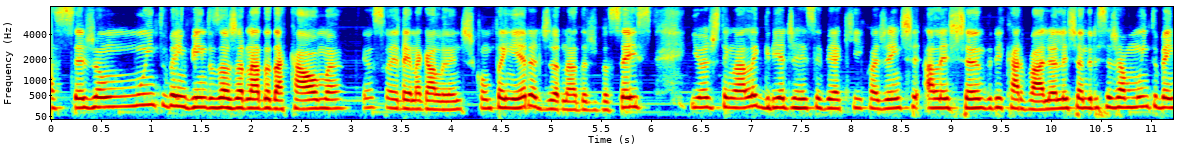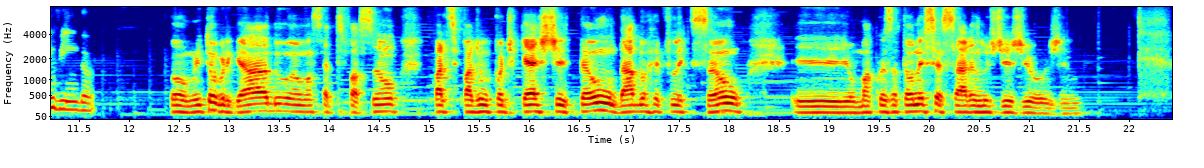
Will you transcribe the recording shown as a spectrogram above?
Olá, sejam muito bem-vindos à Jornada da Calma. Eu sou Helena Galante, companheira de jornada de vocês, e hoje tenho a alegria de receber aqui com a gente Alexandre Carvalho. Alexandre, seja muito bem-vindo. Bom, muito obrigado. É uma satisfação participar de um podcast tão dado à reflexão e uma coisa tão necessária nos dias de hoje.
